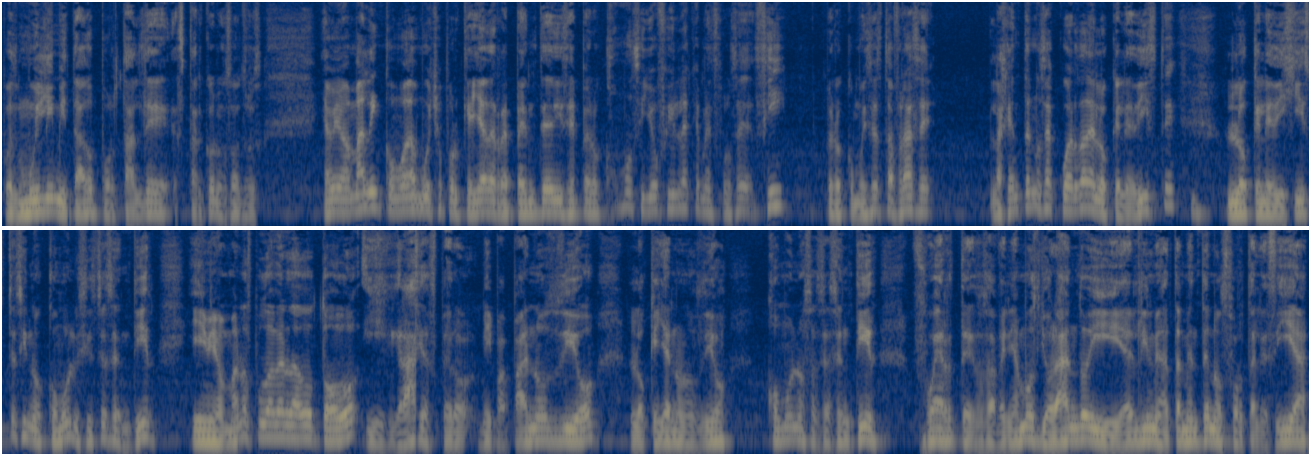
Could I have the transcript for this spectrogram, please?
pues muy limitado por tal de estar con nosotros. Y a mi mamá le incomoda mucho porque ella de repente dice, pero ¿cómo si yo fui la que me esforcé? Sí, pero como dice esta frase, la gente no se acuerda de lo que le diste, lo que le dijiste, sino cómo lo hiciste sentir. Y mi mamá nos pudo haber dado todo y gracias, pero mi papá nos dio lo que ella no nos dio. ¿Cómo nos hacía sentir? Fuertes, o sea, veníamos llorando y él inmediatamente nos fortalecía.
